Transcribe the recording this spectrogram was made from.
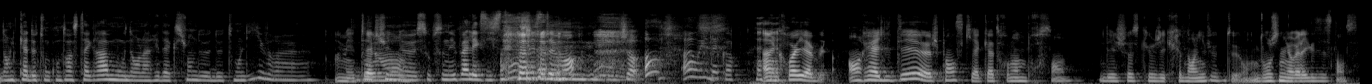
dans le cadre de ton compte Instagram ou dans la rédaction de, ton livre euh, Mais dont tu ne soupçonnais pas l'existence, justement Genre, oh, ah oui, d'accord. Incroyable. En réalité, euh, je pense qu'il y a 80% des choses que j'écris dans le livre dont j'ignorais l'existence.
